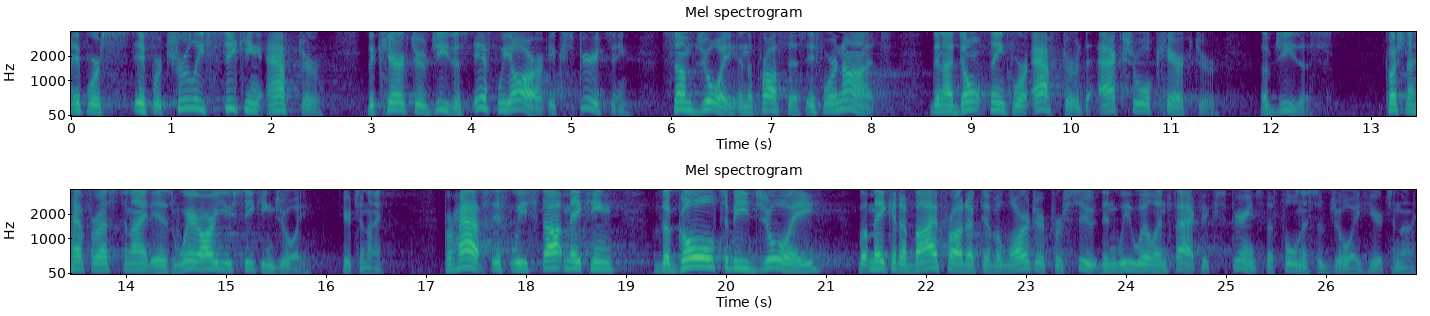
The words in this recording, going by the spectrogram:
if we're, if we're truly seeking after the character of Jesus if we are experiencing some joy in the process. If we're not, then I don't think we're after the actual character of Jesus. The question I have for us tonight is where are you seeking joy here tonight? Perhaps if we stop making the goal to be joy, but make it a byproduct of a larger pursuit, then we will, in fact, experience the fullness of joy here tonight.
